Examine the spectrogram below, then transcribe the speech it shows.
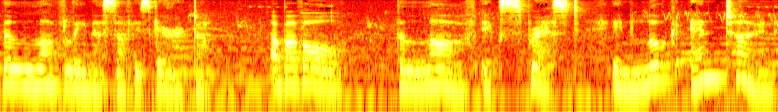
the loveliness of his character. Above all, the love expressed in look and tone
